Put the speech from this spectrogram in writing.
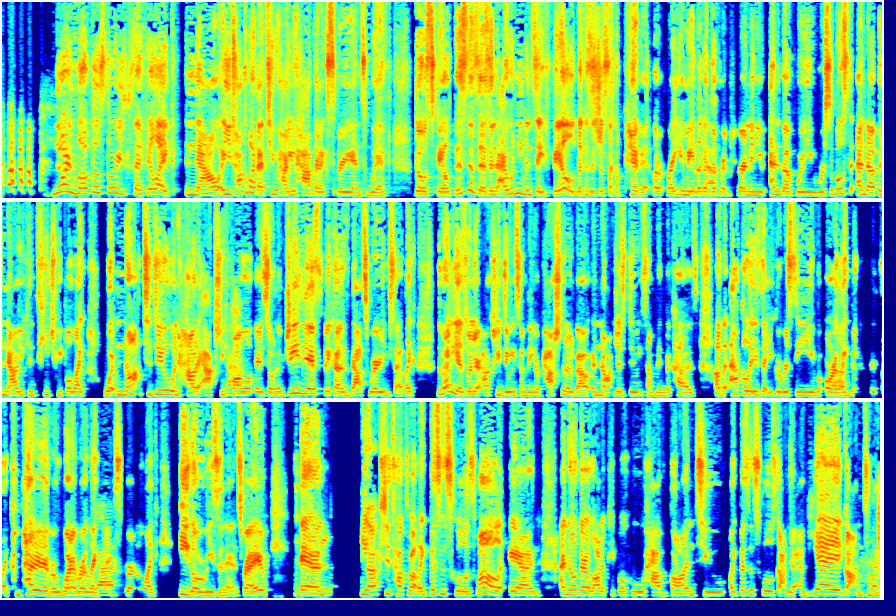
No, I love those stories because I feel like now, and you talk about that too, how you have that experience with those failed businesses. And I wouldn't even say failed because it's just like a pivot, right? You made like Yeah. a different turn and you ended up where you were supposed to end up. And now you can teach people like what not to do and how to actually Yeah. follow their zone of genius because that's where you said like the money is when you're actually doing something you're passionate about and not just doing something because of the accolades that you could receive or like it's like competitive or whatever like Yeah. external like ego reason is, right? Mhm. And you actually talked about like business school as well. And I know there are a lot of people who have gone to like business schools, gotten their MBA, gotten to Mhm. like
